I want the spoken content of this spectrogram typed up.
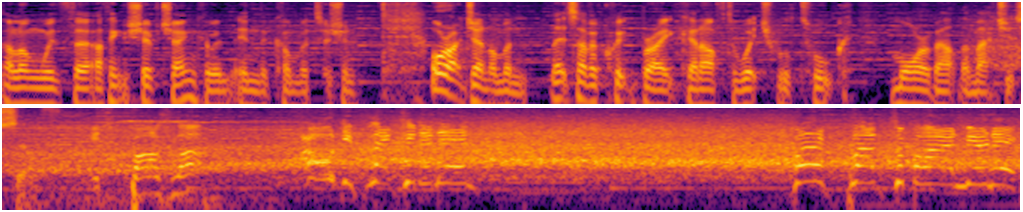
along with, uh, I think, Shevchenko in, in, the competition. All right, gentlemen, let's have a quick break, and after which we'll talk more about the match itself. It's Basler. To Bayern Munich.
